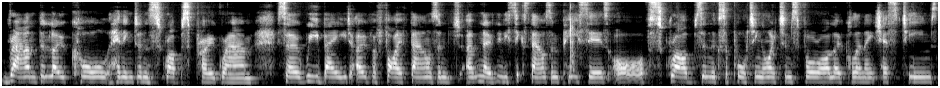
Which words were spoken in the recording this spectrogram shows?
ran the local Hillingdon Scrubs program. So we made over 5,000, um, no, nearly 6,000 pieces of scrubs and the supporting items for our local NHS teams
